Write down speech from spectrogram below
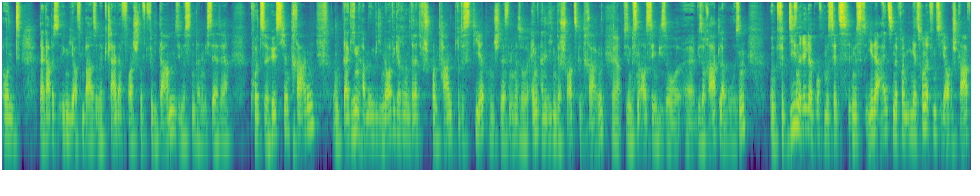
und da gab es irgendwie offenbar so eine Kleidervorschrift für die Damen. Sie müssten da nämlich sehr, sehr kurze Höschen tragen. Und dagegen haben irgendwie die Norwegerinnen relativ spontan protestiert und stattdessen immer so eng anliegende Shorts getragen, die so ein bisschen aussehen wie so, äh, wie so Radlerhosen. Und für diesen Regelbruch muss jetzt muss jeder einzelne von ihnen jetzt 150 Euro Strafe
